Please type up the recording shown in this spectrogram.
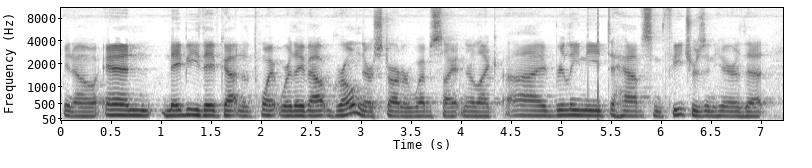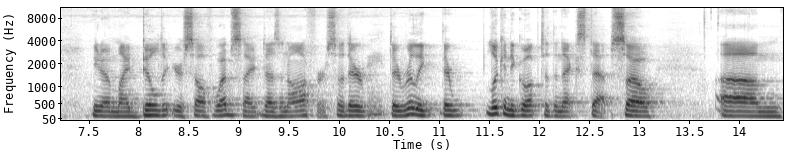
you know and maybe they've gotten to the point where they've outgrown their starter website and they're like i really need to have some features in here that you know my build it yourself website doesn't offer so they're Right. they're really they're looking to go up to the next step so um,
